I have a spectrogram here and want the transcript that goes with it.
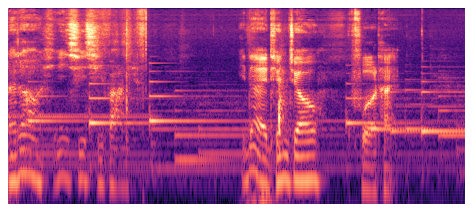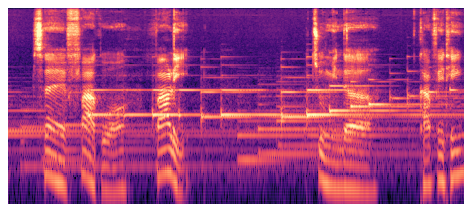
来到一七七八年，一代天骄伏尔泰在法国巴黎著名的咖啡厅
